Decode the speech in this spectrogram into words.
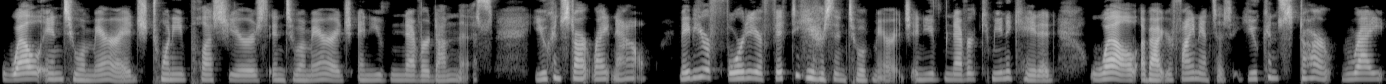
well into a marriage, 20 plus years into a marriage, and you've never done this, you can start right now. Maybe you're 40 or 50 years into a marriage and you've never communicated well about your finances. You can start right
